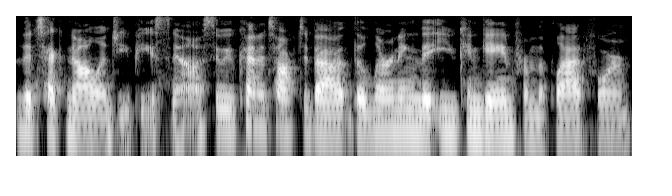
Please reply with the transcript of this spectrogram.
the technology piece now. So we've kind of talked about the learning that you can gain from the platform.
